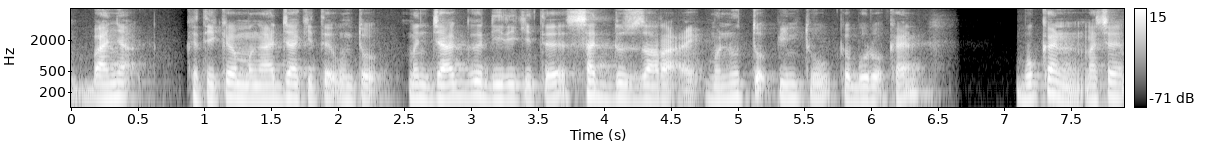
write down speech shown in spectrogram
banyak ketika mengajar kita untuk menjaga diri kita sadduz zara'i menutup pintu keburukan bukan macam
